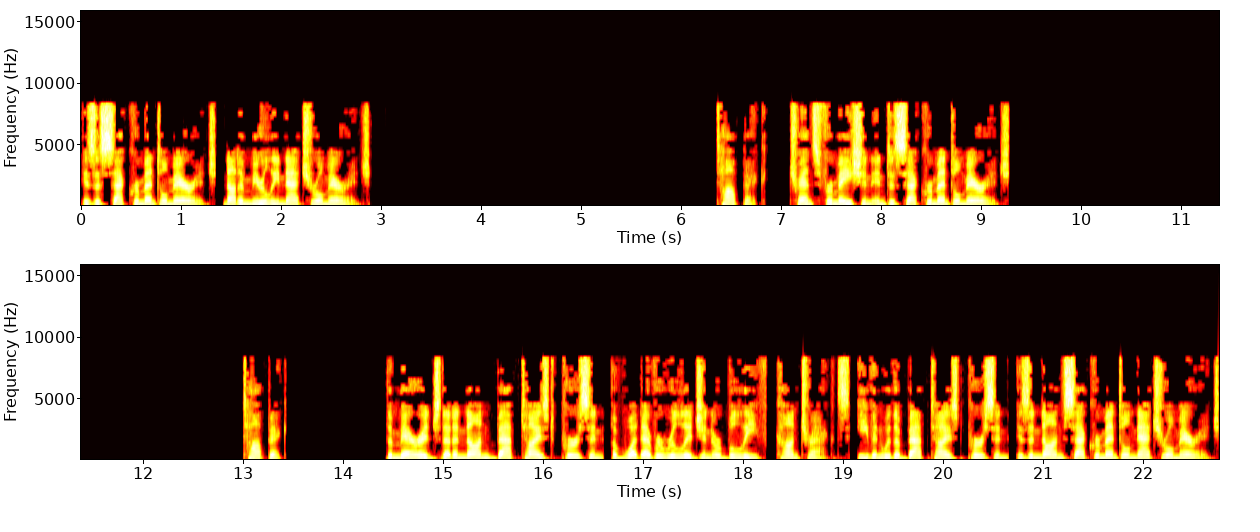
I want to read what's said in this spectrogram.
is a sacramental marriage, not a merely natural marriage. Transformation into sacramental marriage. The marriage that a non-baptized person, of whatever religion or belief, contracts, even with a baptized person, is a non-sacramental natural marriage.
